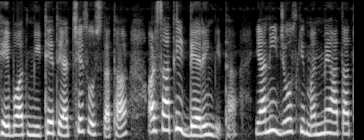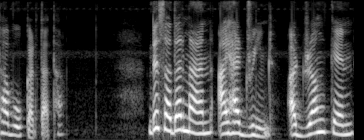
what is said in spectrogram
थे, बहुत मीठे थे, अच्छे सोचता था और साथ ही डेयरिंग भी था। यानी जो उसके मन में आता था, वो करता था। This other man I had dreamed, a drunken,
